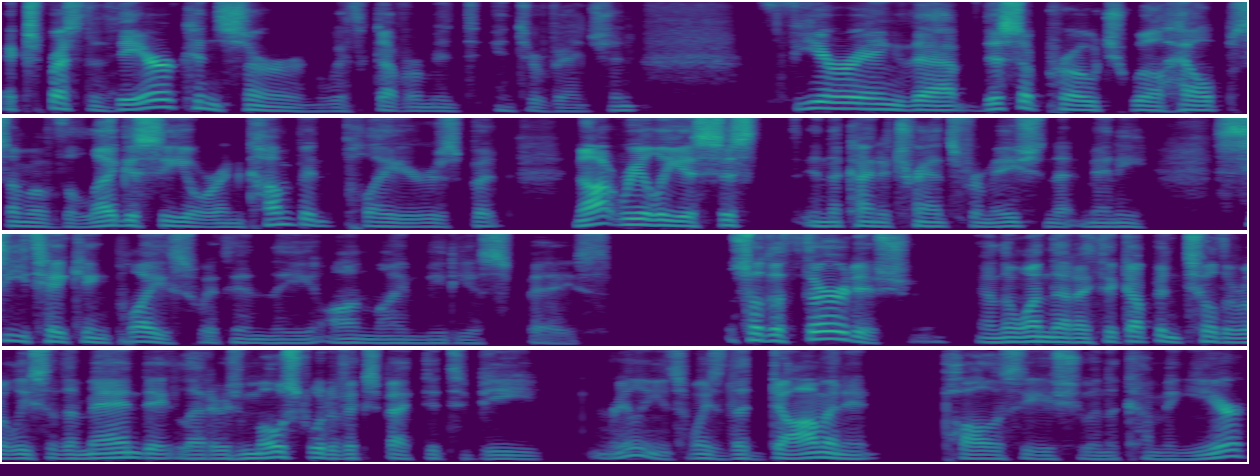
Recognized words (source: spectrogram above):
expressed their concern with government intervention, fearing that this approach will help some of the legacy or incumbent players, but not really assist in the kind of transformation that many see taking place within the online media space. So the third issue, and the one that I think up until the release of the mandate letters, most would have expected to be really in some ways the dominant policy issue in the coming year,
